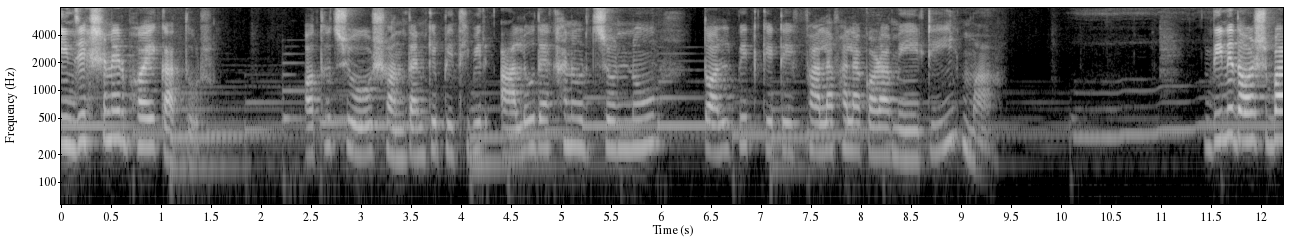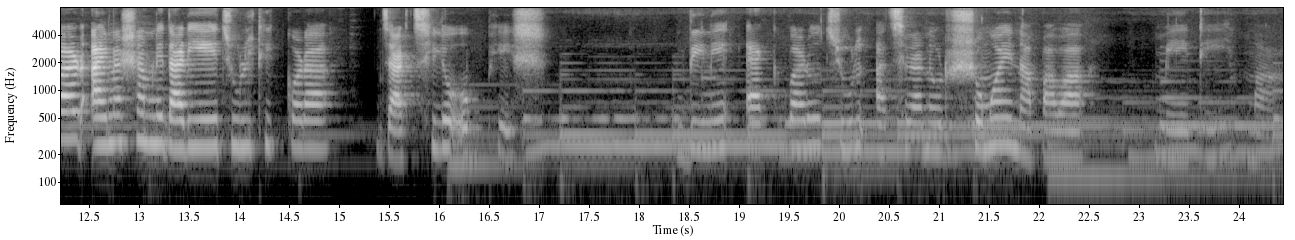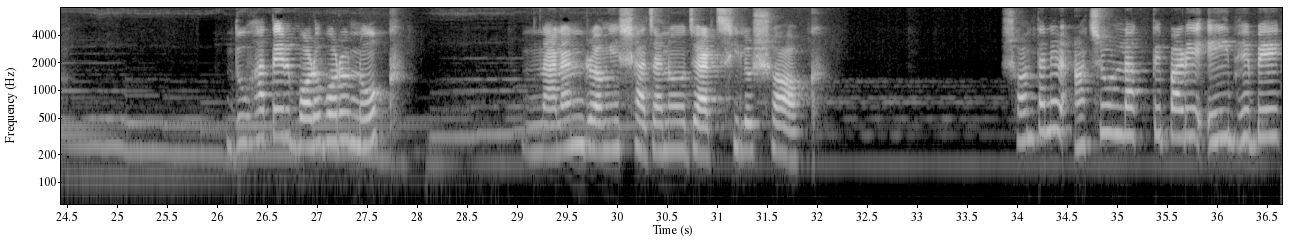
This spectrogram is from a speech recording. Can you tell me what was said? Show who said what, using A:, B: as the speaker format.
A: ইঞ্জেকশনের ভয়ে কাতর। অথচ সন্তানকে পৃথিবীর আলো দেখানোর জন্য তলপেট কেটে ফালা ফালা করা মেয়েটি মা। দিনে দশবার আয়নার সামনে দাঁড়িয়ে চুল ঠিক করা যার ছিল অভ্যেস। দিনে একবারও চুল আছড়ানোর সময় না পাওয়া মেয়েটি মা। দুহাতের বড় বড় নখ নানান রঙে সাজানো, যার ছিল শখ। সন্তানের আঁচড় লাগতে পারে এই ভেবে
